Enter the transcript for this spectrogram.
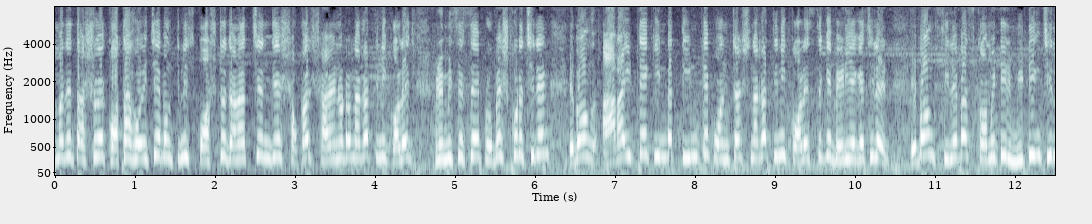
আমাদের তার সঙ্গে কথা হয়েছে এবং তিনি স্পষ্ট জানাচ্ছেন যে সকাল সাড়ে নটা নাগাদ তিনি কলেজ প্রেমিসেসে প্রবেশ করেছিলেন এবং আড়াইটে কিংবা তিনটে পঞ্চাশ নাগাদ তিনি কলেজ থেকে বেরিয়ে গেছিলেন। এবং সিলেবাস কমিটির মিটিং ছিল,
